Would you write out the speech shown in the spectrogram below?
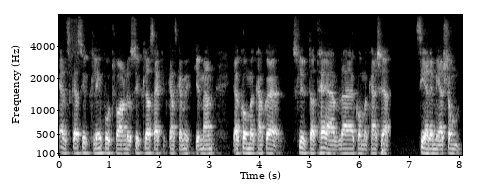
älska cykling fortfarande och cykla säkert ganska mycket men jag kommer kanske sluta tävla, jag kommer kanske se det mer som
